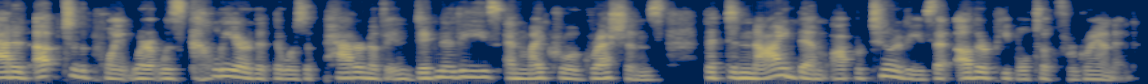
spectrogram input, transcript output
added up to the point where it was clear that there was a pattern of indignities and microaggressions that denied them opportunities that other people took for granted.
